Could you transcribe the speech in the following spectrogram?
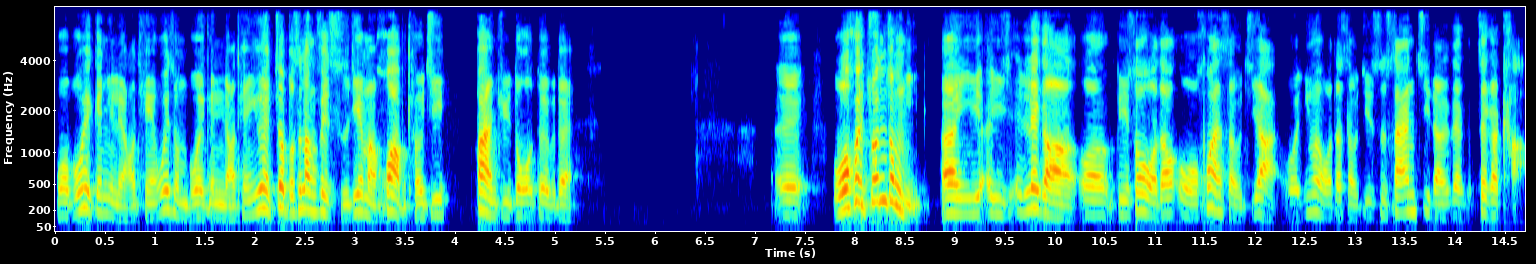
我不会跟你聊天。为什么不会跟你聊天？因为这不是浪费时间嘛，话不投机半句多，对不对？呃，我会尊重你，呃，以以那个我，比如说我的我换手机啊，我因为我的手机是三 G 的这这个卡，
